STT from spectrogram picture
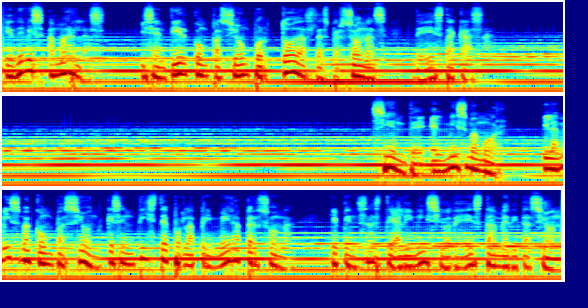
que debes amarlas y sentir compasión por todas las personas de esta casa. Siente el mismo amor y la misma compasión que sentiste por la primera persona que pensaste al inicio de esta meditación.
